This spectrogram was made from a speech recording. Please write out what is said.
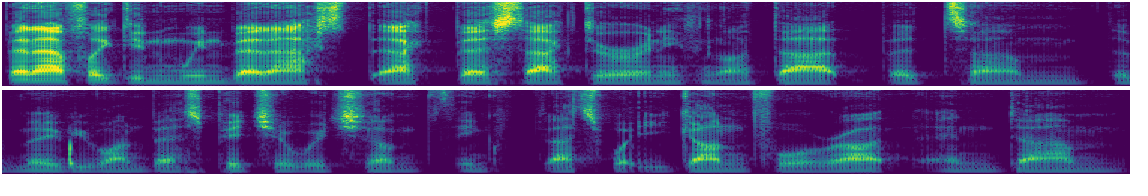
Ben Affleck didn't win Best Actor or anything like that, but um, the movie won Best Picture, which I think that's what you gun for, right? And um,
